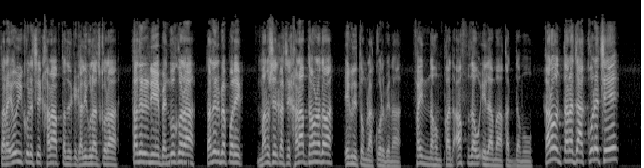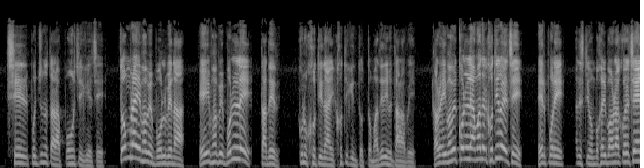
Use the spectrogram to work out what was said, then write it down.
তারা ওই করেছে, খারাপ, তাদেরকে গালিগুলাজ করা, তাদের নিয়ে ব্যঙ্গ করা, তাদের ব্যাপারে মানুষের কাছে খারাপ ধারণা দেওয়া, এগুলি তোমরা করবে না। ফাইন্নাহুম কাদ আফদাউ ইলামা কাদ্দামু। কারণ তারা যা করেছে, সে পর্যন্ত তারা পৌঁছে গিয়েছে। তোমরা এভাবে বলবে না এইভাবে বললে তাদের কোনো ক্ষতি নাই, ক্ষতি কিন্তু তোমাদেরই দাঁড়াবে। কারণ এইভাবে করলে আমাদের ক্ষতি রয়েছে। এরপরে বর্ণনা করেছেন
